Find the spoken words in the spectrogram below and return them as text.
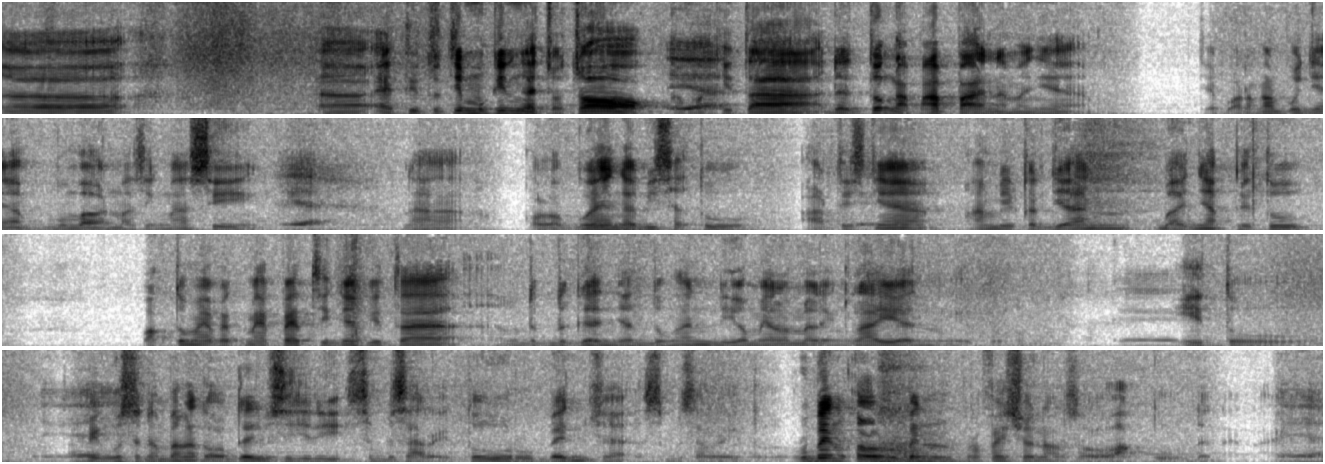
eh eh, attitude-nya mungkin nggak cocok sama Iya. kita dan itu nggak apa-apa namanya tiap orang kan punya pembawaan masing-masing Iya. Nah, kalau gue nggak bisa tuh artisnya ambil kerjaan banyak itu waktu mepet-mepet sehingga kita deg-degan jantungan diomel-omelin klien gitu. Oke. Itu. Tapi gue seneng banget Olga bisa jadi sebesar itu, Ruben bisa sebesar itu. Ruben kalau Ruben profesional soal waktu dan lain-lain. Iya.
